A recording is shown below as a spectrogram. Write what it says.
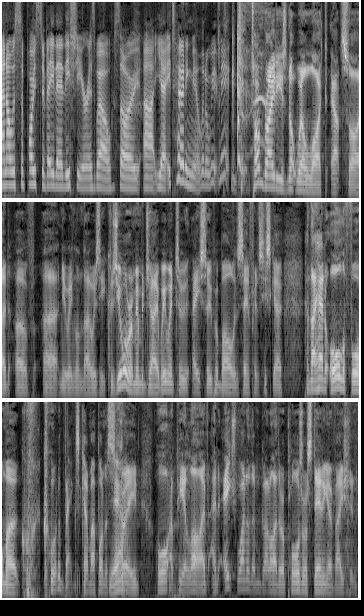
And I was supposed to be there this year as well. So uh, yeah, it's hurting me a little bit, Nick. Tom Brady is not well liked outside of uh, New England, though, is he? Because you will remember, Jay, we went to a Super Bowl in San Francisco, and they had all the former quarterbacks come up on a Yeah. screen or appear live, and each one of them got either applause or a standing ovation.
